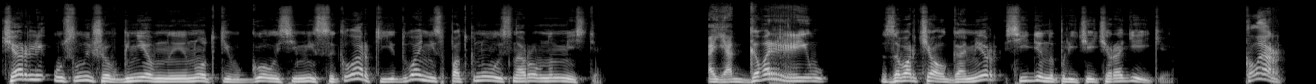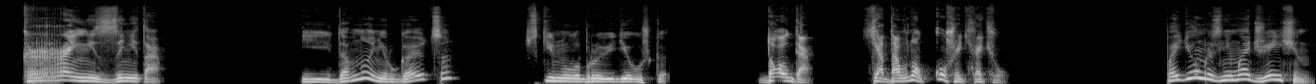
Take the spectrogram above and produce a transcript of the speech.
Чарли, услышав гневные нотки в голосе миссы Кларк, едва не споткнулась на ровном месте. «А я говорил!» — заворчал Гомер, сидя на плече чародейки. «Кларк крайне занята!» «И давно они ругаются?» — вскинула брови девушка. «Долго! Я давно кушать хочу!» «Пойдем разнимать женщин,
